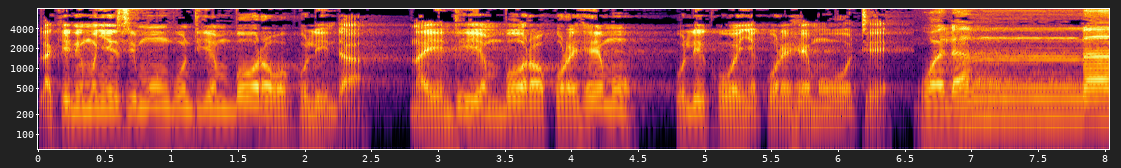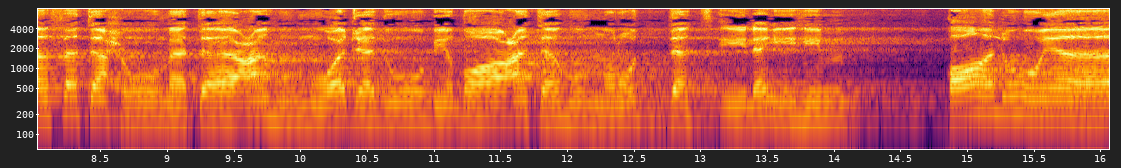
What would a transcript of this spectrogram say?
Lakini Mwenyezi Mungu ndiye mbora wa kulinda, naye ndiye mbora wa kurehemu kuliko wenye kurehemu wote. ولما فتحوا متاعهم وجدوا بضاعتهم ردت إليهم قالوا يا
